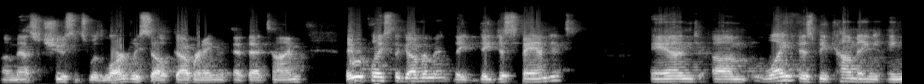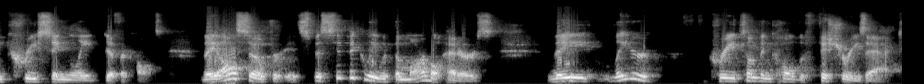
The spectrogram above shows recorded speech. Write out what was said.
Uh, Massachusetts was largely self governing at that time. They replaced the government, they, they disband it, and um, life is becoming increasingly difficult. They also, for specifically with the Marbleheaders, they later create something called the Fisheries Act.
